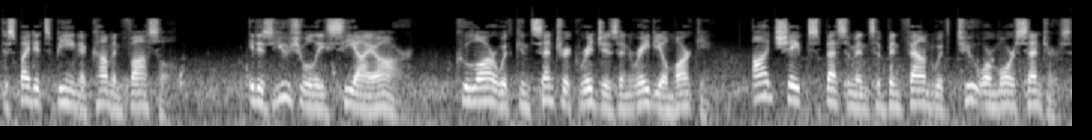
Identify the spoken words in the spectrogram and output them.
despite its being a common fossil. It is usually CIR. Couloir with concentric ridges and radial marking. Odd-shaped specimens have been found with two or more centers,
